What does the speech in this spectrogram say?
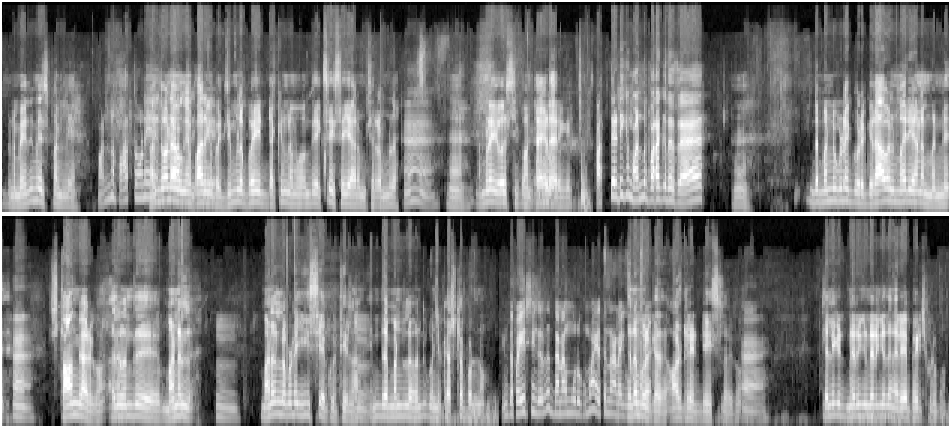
இப்போ நம்ம எதுவுமே பண்ணலையே. மண்ணை பார்த்தோன்னே வந்தோடனே அவங்க. பாருங்க இப்போ ஜிம்மில் போய் டக்குன்னு நம்ம வந்து எக்ஸசைஸ் செய்ய ஆரம்பிச்சிடறோம்ல. நம்மளே யோசிப்போம் டயர்டாக இருக்கு. பத்து அடிக்கு மண்ணு பறக்குது சார். இந்த மண்ணு கூட ஒரு கிராவல் மாதிரியான மண். ஸ்ட்ராங்காக இருக்கும். அது வந்து மணல். மணலில் கூட ஈஸியாக குத்திடலாம். இந்த மண்ணில் வந்து கொஞ்சம் கஷ்டப்படணும். இந்த பயிற்சிங்கிறது தினமும் இருக்குமா? எத்தனை நாளைக்கு தினமும்? இருக்காது. ஆல்டர்னேட் டேஸில் இருக்கும். ஜல்லிக்கட்டு நெருங்க நெருங்க தான் நிறைய பயிற்சி கொடுப்போம்.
